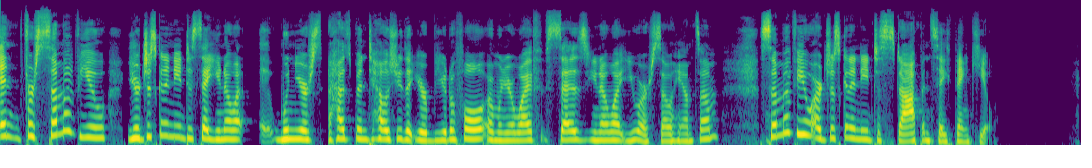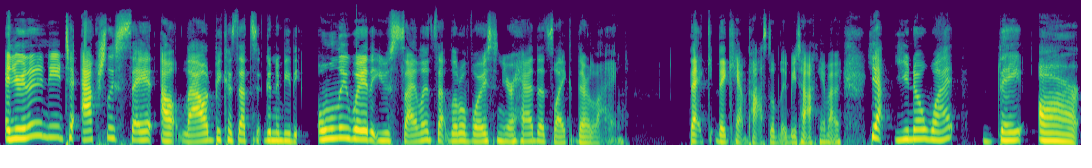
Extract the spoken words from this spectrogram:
and for some of you, you're just going to need to say, you know what, when your husband tells you that you're beautiful, or when your wife says, you know what, you are so handsome, some of you are just going to need to stop and say thank you. And you're going to need to actually say it out loud because that's going to be the only way that you silence that little voice in your head that's like, they're lying. That they can't possibly be talking about me. Yeah, you know what? They are.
